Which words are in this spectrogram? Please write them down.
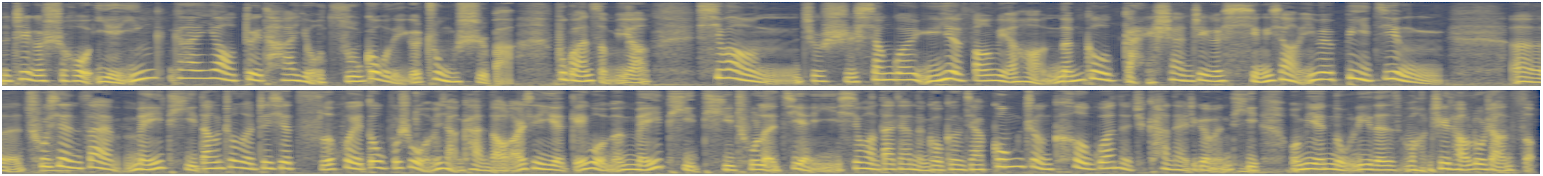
那这个时候也应该要对它有足够的一个重视吧。不管怎么样，希望就是。相关渔业方面哈，能够改善这个形象，因为毕竟，呃，出现在媒体当中的这些词汇都不是我们想看到，而且也给我们媒体提出了建议，希望大家能够更加公正客观的去看待这个问题。我们也努力的往这条路上走。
